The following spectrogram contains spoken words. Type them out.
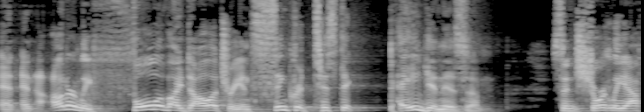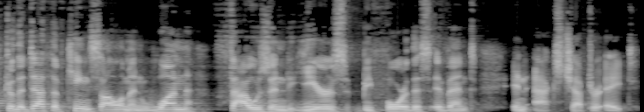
and, and utterly full of idolatry and syncretistic paganism since shortly after the death of King Solomon, 1,000 years before this event in Acts chapter 8.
